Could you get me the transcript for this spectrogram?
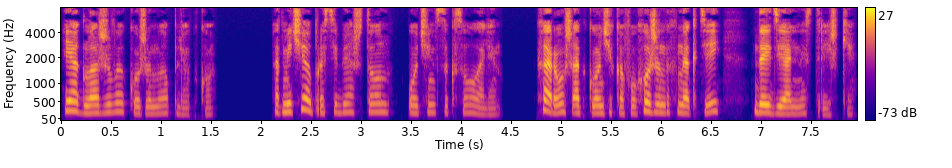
и оглаживая кожаную оплетку. Отмечаю про себя, что он очень сексуален. Хорош от кончиков ухоженных ногтей до идеальной стрижки.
